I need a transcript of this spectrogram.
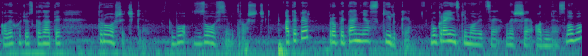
коли хочуть сказати трошечки або зовсім трошечки. А тепер про питання скільки. В українській мові це лише одне слово,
